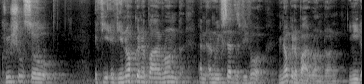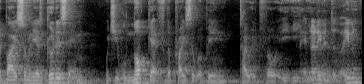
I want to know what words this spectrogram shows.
crucial. So if you if you're not going to buy Rondon, and, and we've said this before, you're not going to buy Rondon. You need to buy somebody as good as him, which you will not get for the price that we're being touted for. He, he, not even even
